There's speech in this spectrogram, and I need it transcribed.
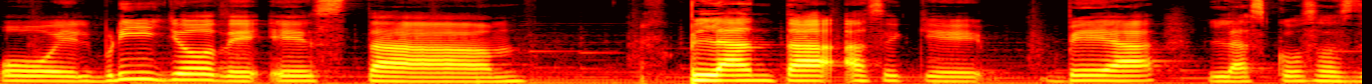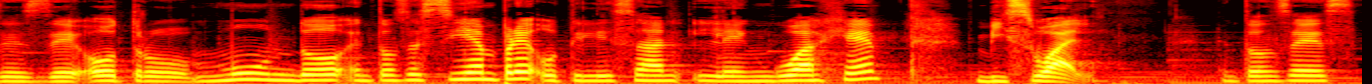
o el brillo de esta planta hace que vea las cosas desde otro mundo. Entonces siempre utilizan lenguaje visual. Entonces,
